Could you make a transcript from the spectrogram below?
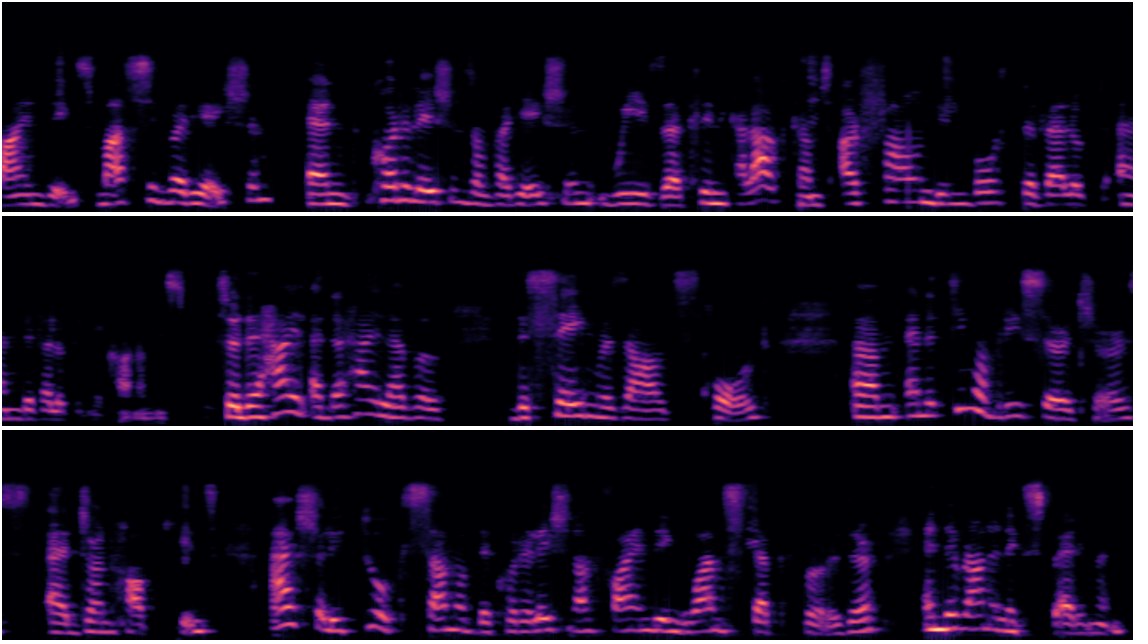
findings, massive variation and correlations of variation with uh, clinical outcomes are found in both developed and developing economies. So the high, at the high level, the same results hold. Um, and a team of researchers at John Hopkins actually took some of the correlational finding one step further and they ran an experiment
